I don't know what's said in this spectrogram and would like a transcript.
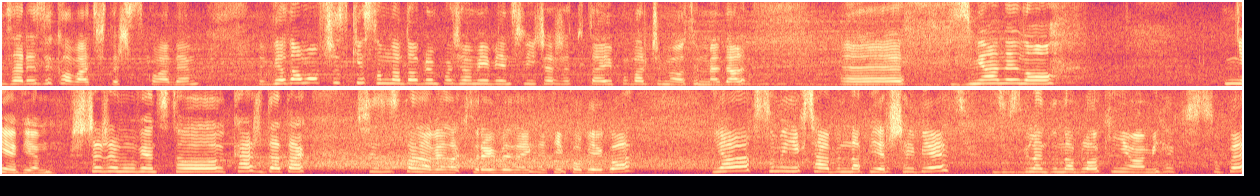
zaryzykować też składem. Wiadomo, wszystkie są na dobrym poziomie, więc liczę, że tutaj powalczymy o ten medal. E, zmiany, no nie wiem. Szczerze mówiąc, to każda tak się zastanawia, na której by najchętniej pobiegła. Ja w sumie nie chciałabym na pierwszej biec, ze względu na bloki, nie mam ich jakichś super.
